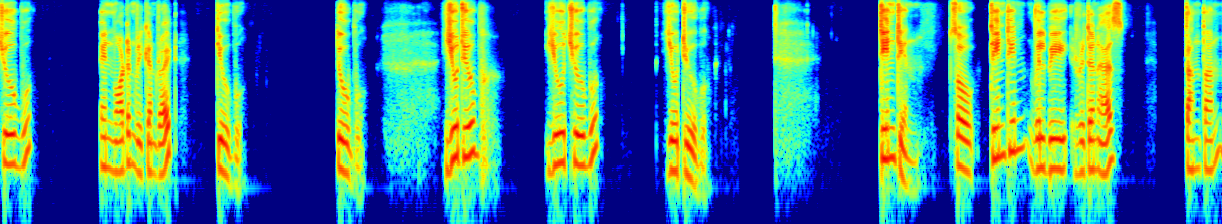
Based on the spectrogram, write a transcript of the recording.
tube. In modern, we can write tube. Tube. YouTube, YouTube, YouTube. Tintin. So Tintin will be written as Tantan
